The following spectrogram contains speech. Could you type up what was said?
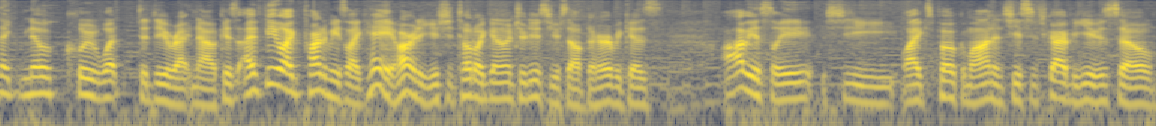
like no clue what to do right now because I feel like part of me is like hey Hardy you should totally go introduce yourself to her because obviously she likes Pokemon and she's subscribed to you so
